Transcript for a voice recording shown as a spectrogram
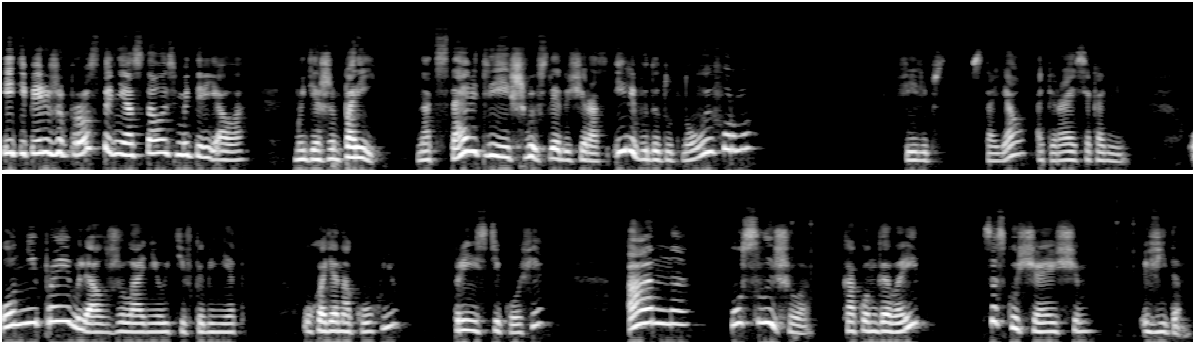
и теперь уже просто не осталось материала. Мы держим пари, надставить ли ей швы в следующий раз или выдадут новую форму. Филлипс стоял, опираясь о камин. Он не проявлял желания уйти в кабинет. Уходя на кухню, принести кофе, Анна услышала, как он говорит со скучающим видом.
